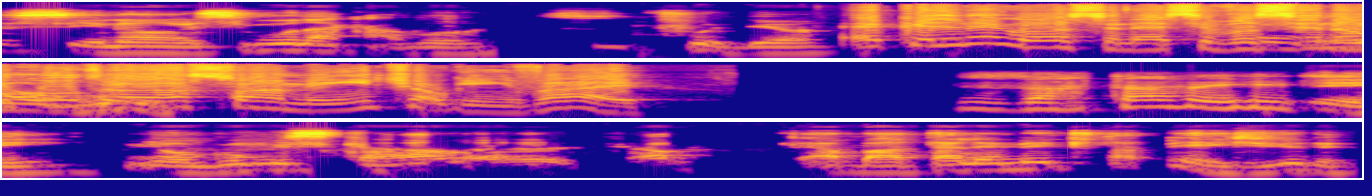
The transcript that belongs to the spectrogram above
Assim, não, esse mundo acabou. Fudeu. É aquele negócio, né? Se você Em não algum- controlar sua mente, alguém vai. Exatamente. Sim, em alguma escala, a, a batalha meio que tá perdida.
